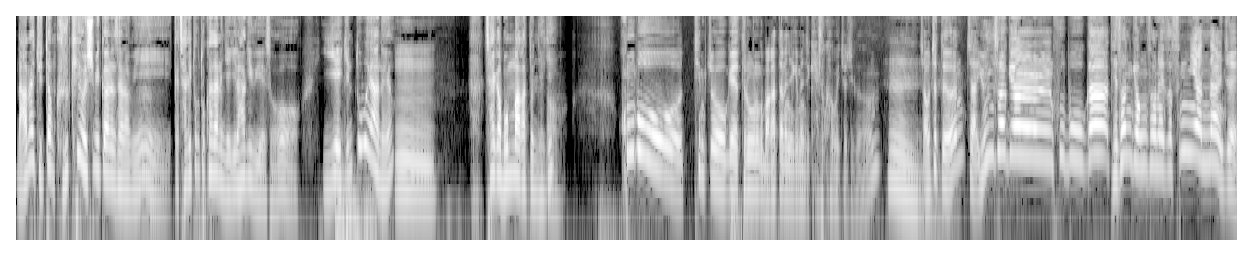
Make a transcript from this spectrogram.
남의 뒷담 그렇게 열심히 까는 사람이 그러니까 자기 똑똑하다는 얘기를 하기 위해서 이 얘기는 또 왜 안 해요? 음. 자기가 못 막았던 얘기? 어. 홍보팀 쪽에 들어오는 거 막았다는 얘기만 이제 계속하고 있죠, 지금. 음. 자, 어쨌든, 자, 윤석열 후보가 대선 경선에서 승리한 날 이제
